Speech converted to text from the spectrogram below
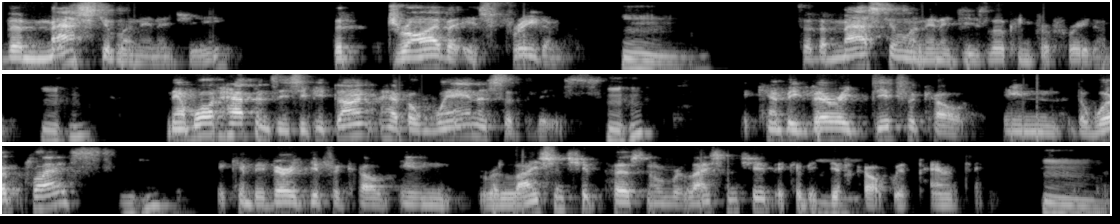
the masculine energy, the driver is freedom. Mm. So the masculine energy is looking for freedom. Mm-hmm. Now, what happens is if you don't have awareness of this, Mm-hmm. it can be very difficult in the workplace. Mm-hmm. It can be very difficult in relationship, personal relationship. It can be Mhm. difficult with parenting Mm.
